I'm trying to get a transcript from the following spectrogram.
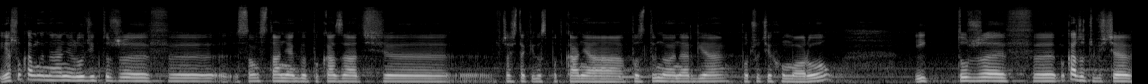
Ja szukam generalnie ludzi, którzy w, są w stanie jakby pokazać e, w czasie takiego spotkania pozytywną energię, poczucie humoru i którzy, w, bo każdy oczywiście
